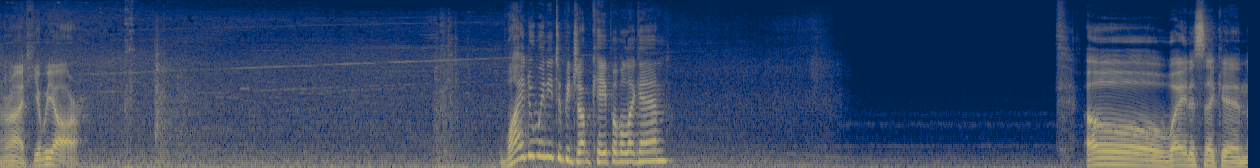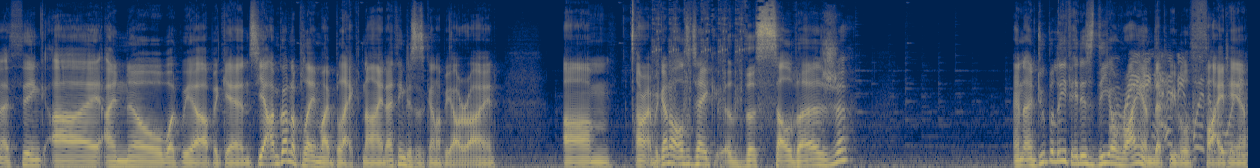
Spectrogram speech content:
Alright, here we are. Why do we need to be jump capable again? Oh, wait a second. I think I I know what we are up against. Yeah, I'm gonna play my Black Knight. I think this is gonna be alright. Um, alright, we're gonna also take the Salvage. And I do believe it is the Orion that we will fight here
